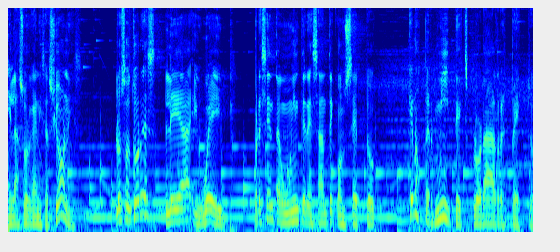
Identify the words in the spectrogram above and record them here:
en las organizaciones. Los autores Lea y Wave presentan un interesante concepto que nos permite explorar al respecto.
